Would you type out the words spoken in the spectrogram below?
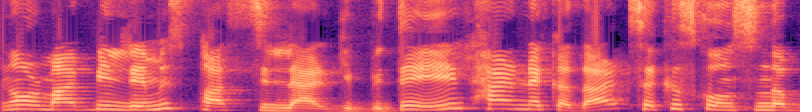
normal bildiğimiz pastiller gibi değil. Her ne kadar sakız konusunda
